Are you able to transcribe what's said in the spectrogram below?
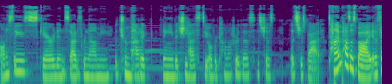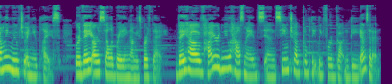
honestly scared and sad for Nami. The traumatic thingy that she has to overcome after this is just that's just bad. Time passes by and the family move to a new place where they are celebrating Nami's birthday. They have hired new housemates and seem to have completely forgotten the incident.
